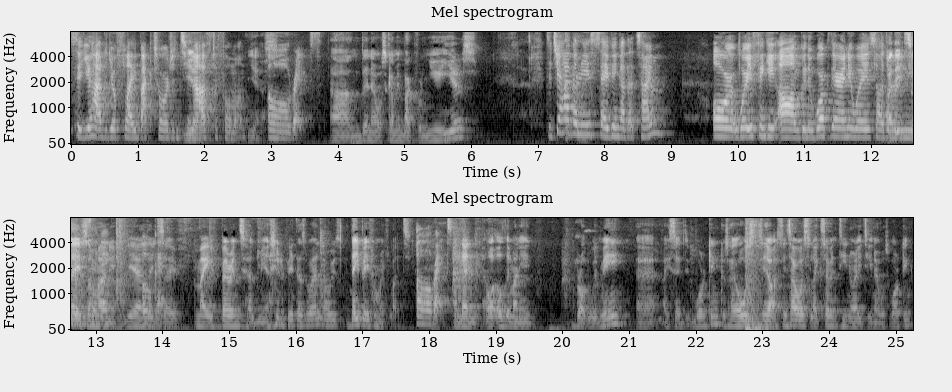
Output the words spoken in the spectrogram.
So you had your flight back to Argentina Yeah. after four months. Yes. All right. and then I was coming back for New Year's. Did you have any saving at that time? Or were you thinking, oh, I'm going to work there anyway, so I I don't did really need save some saving? money. Yeah, I Okay. did save. My parents helped me a little bit as well. Always, they pay for my flights, All right. and then all, all the money I brought with me, uh, I said it working because I always, you know, since I was like seventeen or eighteen, I was working.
